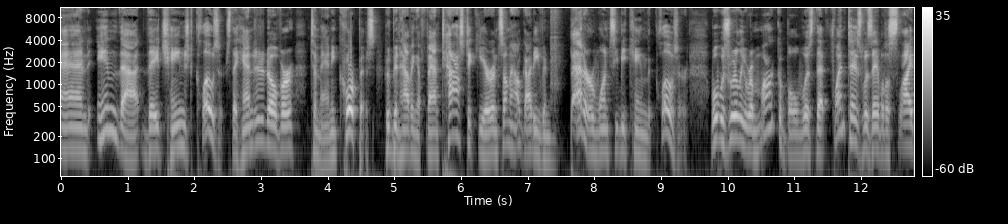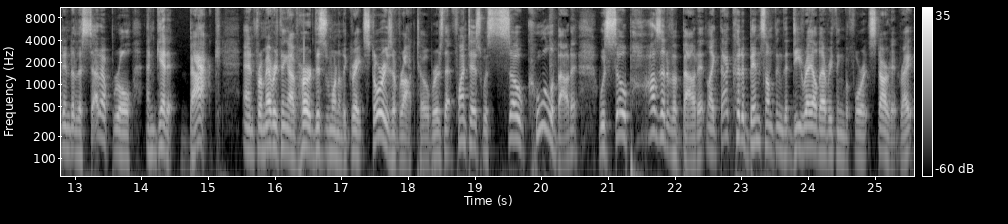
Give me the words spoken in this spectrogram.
And in that, they changed closers. They handed it over to Manny Corpas, who'd been having a fantastic year and somehow got even better once he became the closer. What was really remarkable was that Fuentes was able to slide into the setup role and get it back. And from everything I've heard, this is one of the great stories of Rocktober is that Fuentes was so cool about it, was so positive about it. Like that could have been something that derailed everything before it started, right?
